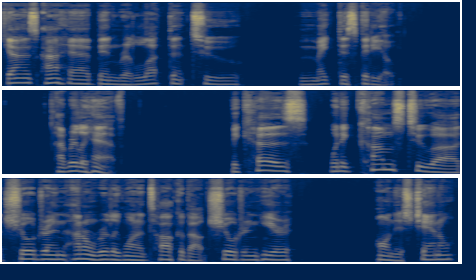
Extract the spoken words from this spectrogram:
Guys, I have been reluctant to make this video. I really have. Because when it comes to uh, children, I don't really want to talk about children here on this channel.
